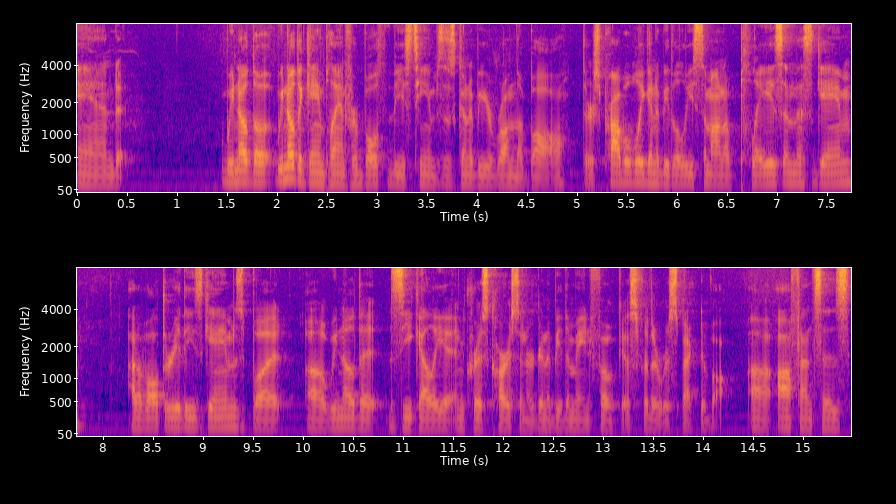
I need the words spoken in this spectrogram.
and we know the we know the game plan for both of these teams is going to be run the ball. There's probably going to be the least amount of plays in this game out of all three of these games, but uh, we know that Zeke Elliott and Chris Carson are going to be the main focus for their respective uh, offenses.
